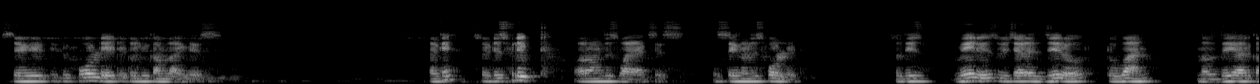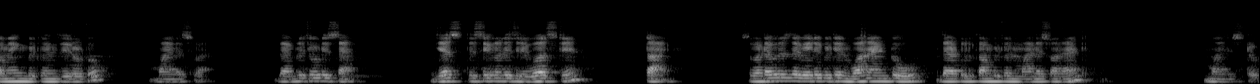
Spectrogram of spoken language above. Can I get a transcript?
So if you fold it it will become like this. Okay. So it is flipped around this y-axis. The signal is folded. So these values which are at 0 to 1 now they are coming between 0 to minus 1 the amplitude is same just the signal is reversed in time so whatever is the value between 1 and 2 that will come between minus 1 and minus 2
